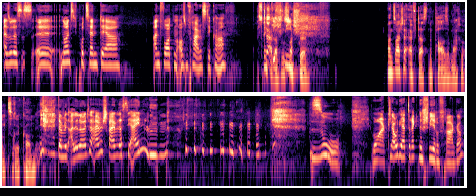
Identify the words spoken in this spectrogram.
also das ist äh, 90 Prozent der Antworten aus dem Fragesticker. Das ist Ja, das ist lieb. doch schön. Man sollte öfters eine Pause machen und zurückkommen. Damit alle Leute einem schreiben, dass sie einen lüben. so. Boah, Claudia hat direkt eine schwere Frage.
